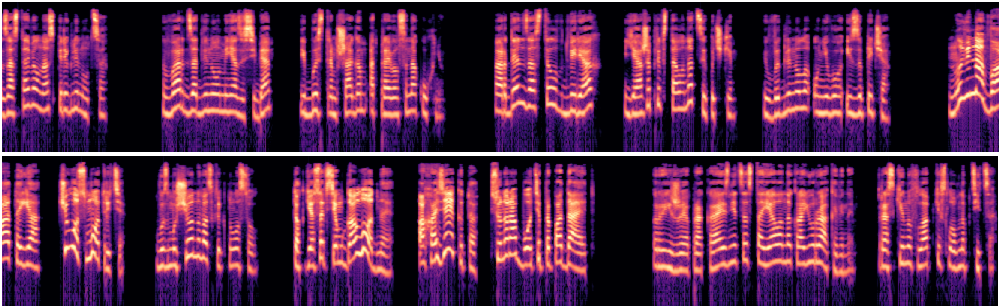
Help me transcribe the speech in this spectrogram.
заставил нас переглянуться. Вард задвинул меня за себя, и быстрым шагом отправился на кухню. Арден застыл в дверях, я же привстала на цыпочки и выглянула у него из-за плеча. «Ну, виновата я! Чего смотрите?» Возмущенно воскликнула Сол. «Так я совсем голодная, а хозяйка-то все на работе пропадает». Рыжая проказница стояла на краю раковины, раскинув лапки, словно птица.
